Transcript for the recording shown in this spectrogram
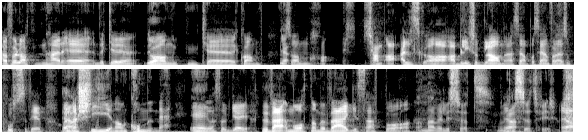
Jeg føler at den her er Det er ikke Det var han Ke Kwan Ja. som han, kjem, jeg, elsker, jeg blir så glad når jeg ser ham på scenen, for han er så positiv. Og Ja. energien han kommer med, er jo så gøy. Beve måten han beveger seg på. Han er veldig søt. En Ja. Veldig søt fyr. Ja.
